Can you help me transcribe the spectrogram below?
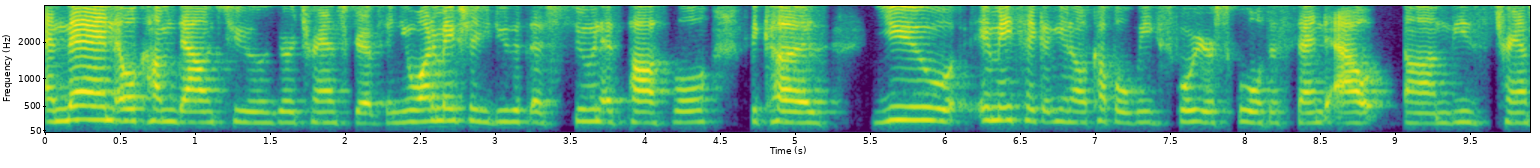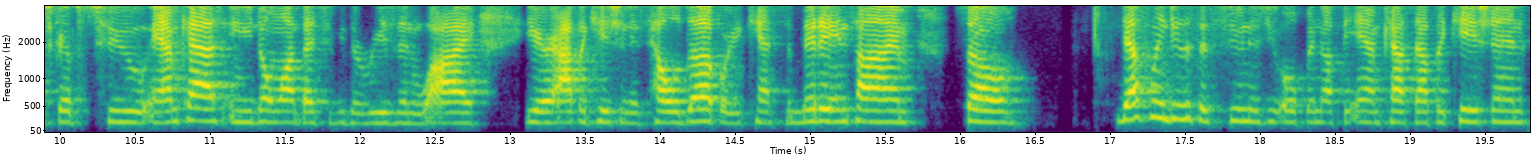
and then it will come down to your transcripts. And you wanna make sure you do this as soon as possible because you it may take you know a couple weeks for your school to send out um, these transcripts to amcas and you don't want that to be the reason why your application is held up or you can't submit it in time. So definitely do this as soon as you open up the amcas application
